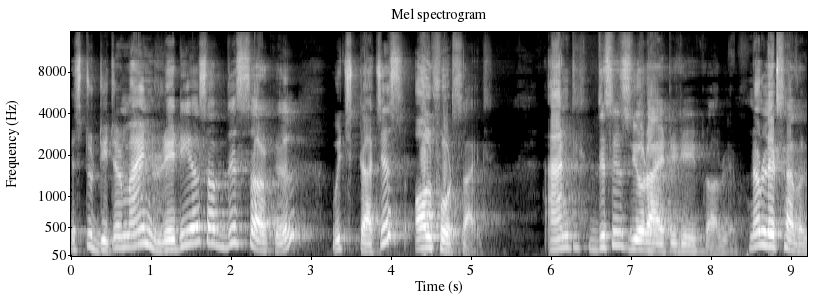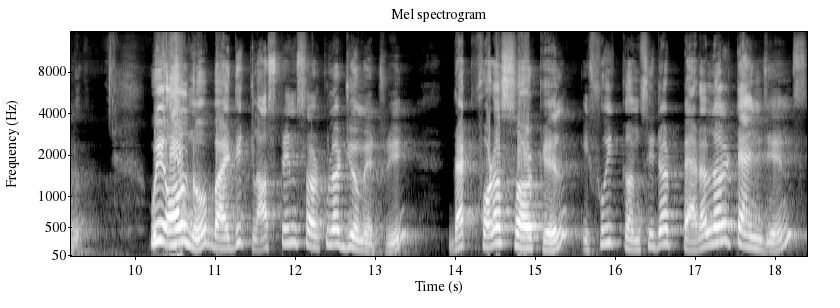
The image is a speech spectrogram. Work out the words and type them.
is to determine radius of this circle which touches all four sides and this is your IIT problem. Now, let us have a look. We all know by the class 10 circular geometry that for a circle if we consider parallel tangents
